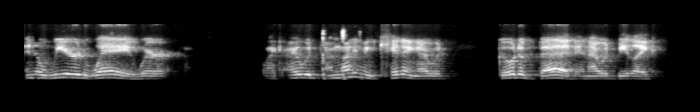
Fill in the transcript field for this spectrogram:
in a weird way where, like, I would I'm not even kidding. I would go to bed and I would be like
